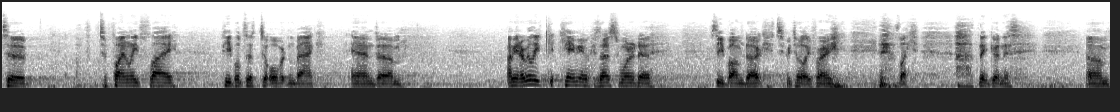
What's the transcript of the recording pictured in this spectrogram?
to to finally fly people to, to orbit and back. And um, I mean, I really came here because I just wanted to see Bob Doug. To be totally frank, it was like, thank goodness. Um,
